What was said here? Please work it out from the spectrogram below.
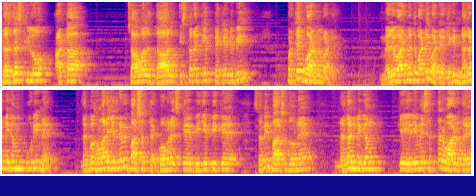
10-10 किलो आटा, चावल, दाल इस तरह के पैकेट भी प्रत्येक वार्ड में बांटे। मेरे वार्ड में तो बांटे ही बांटे लेकिन नगर निगम पूरी ने, लगभग हमारे जितने भी पार्षद थे, कांग्रेस के, बीजेपी के, सभी पार्षदों ने नगर निगम के एरिया में सत्तर वार्ड थे,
